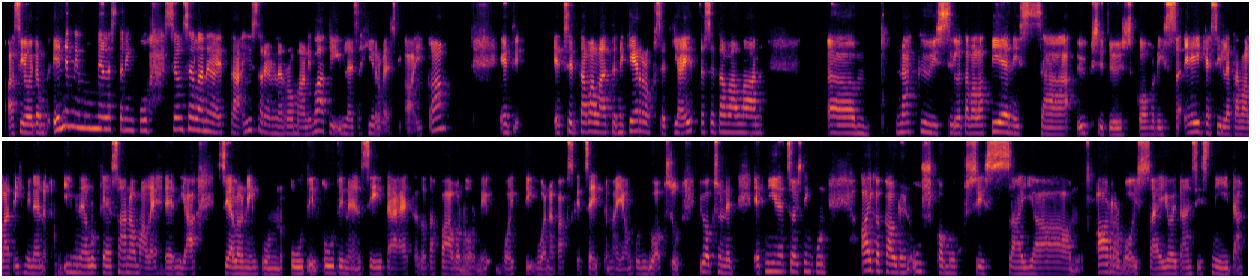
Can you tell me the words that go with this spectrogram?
asioita, mutta ennemmin mun mielestä niin kuin, se on sellainen, että historiallinen romaani vaatii yleensä hirveästi aikaa. Että et se tavallaan, että ne kerrokset ja että se tavallaan ähm, näkyisi sillä tavalla pienissä yksityiskohdissa, eikä sillä tavalla, että ihminen, ihminen lukee sanomalehden ja siellä on niin kuin uutin, uutinen siitä, että tota Paavo Nurmi voitti vuonna 2027 jonkun juoksu, juoksun, että et niin, että se olisi niin kuin aikakauden uskomuksissa ja arvoissa ja joitain siis niitä,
